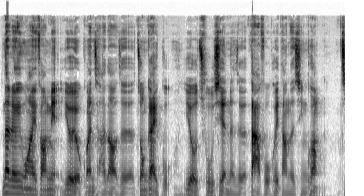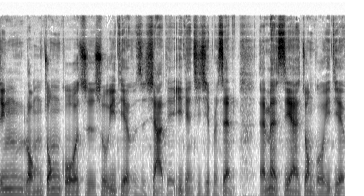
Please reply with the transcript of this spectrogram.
那另外一方面，又有观察到这个中概股又出现了这个大幅回档的情况。金融中国指数 ETF 是下跌一点七七 percent，MSCI 中国 ETF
